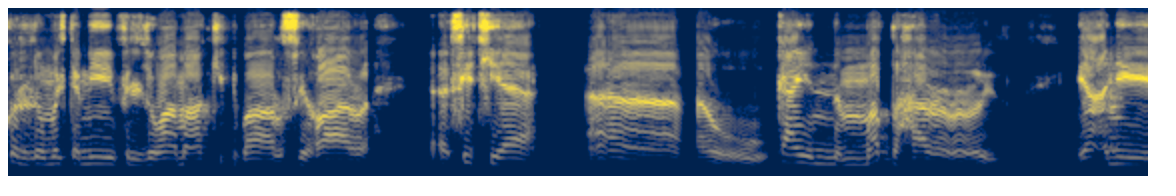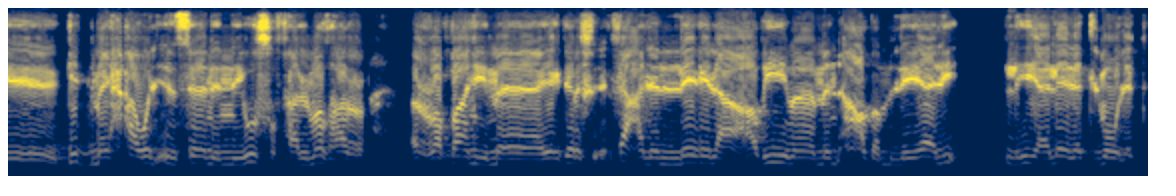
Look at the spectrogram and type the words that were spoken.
كلهم ملتمين في الجوامع كبار صغار فتية. وكاين مظهر يعني قد ما يحاول الإنسان إن يوصف هالمظهر الرباني ما يقدرش فعلا ليله عظيمة من أعظم الليالي اللي هي ليلة المولد.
